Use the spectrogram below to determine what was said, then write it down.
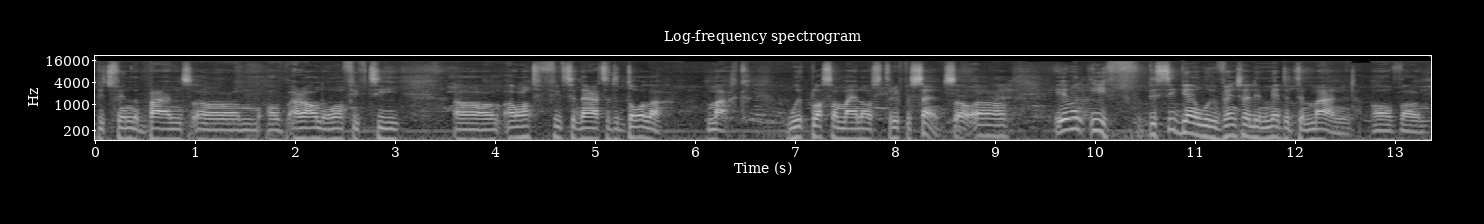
between the bands um, of around 150, uh, 150 Naira to the dollar mark with plus or minus 3%. So uh, even if the CBN will eventually meet the demand of, um,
